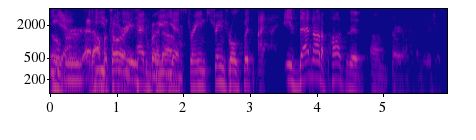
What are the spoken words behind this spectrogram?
over yeah, at AlphaTauri. He's had but, um, yeah strange strange roles, but I, is that not a positive? Um, sorry, let me adjust.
